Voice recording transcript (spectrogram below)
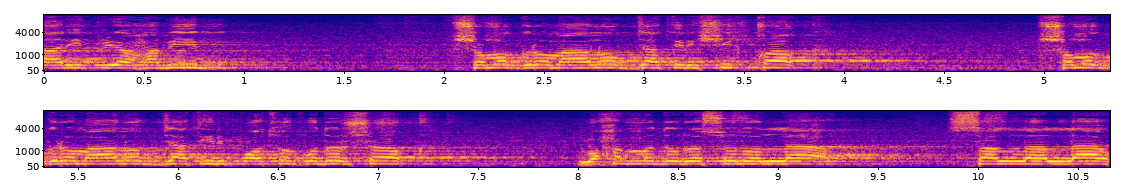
তারই প্রিয় হাবিব, সমগ্র মানব জাতির শিক্ষক, সমগ্র মানব জাতির পথ প্রদর্শক মোহাম্মদুর রসুল্লাহ সাল্লাহ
